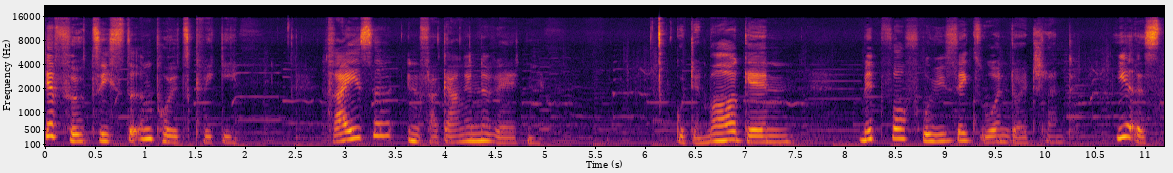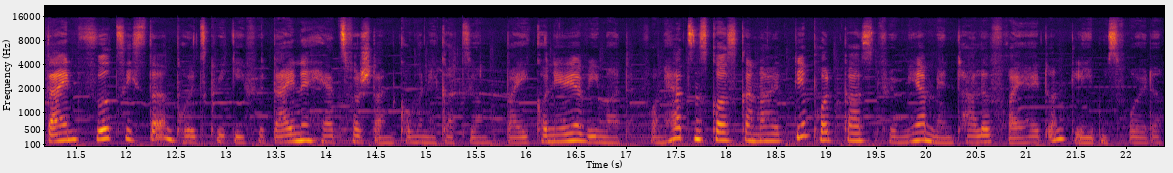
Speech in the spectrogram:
Der 40. Impulsquickie. Reise in vergangene Welten. Guten Morgen. Mittwoch früh 6 Uhr in Deutschland. Hier ist dein 40. Impulsquickie für deine Herzverstand-Kommunikation bei Cornelia Wiemert vom Herzenskostkanal, dem Podcast für mehr mentale Freiheit und Lebensfreude.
